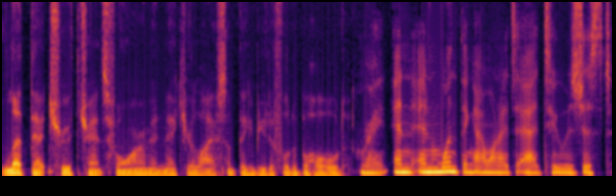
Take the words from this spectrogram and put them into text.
let that truth transform and make your life something beautiful to behold. Right. And and one thing I wanted to add too is just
